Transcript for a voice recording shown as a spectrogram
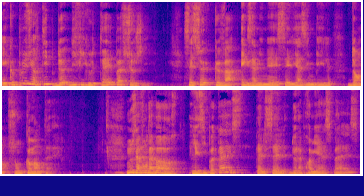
et que plusieurs types de difficultés peuvent surgir. C'est ce que va examiner Célia Zimbil dans son commentaire. Nous avons d'abord les hypothèses, telles celles de la première espèce,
